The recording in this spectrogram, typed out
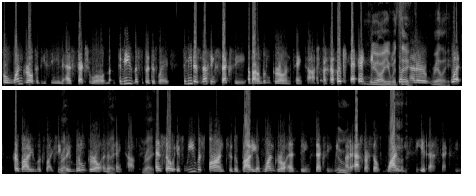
For one girl to be seen as sexual, to me, let's put it this way: to me, there's nothing sexy about a little girl in a tank top. okay, Yeah, you would no think. matter really. what her body looks like. She's Right. a little girl in Right. a tank top. Right. And so if we respond to the body of one girl as being sexy, we've got to ask ourselves why we see it as sexy.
